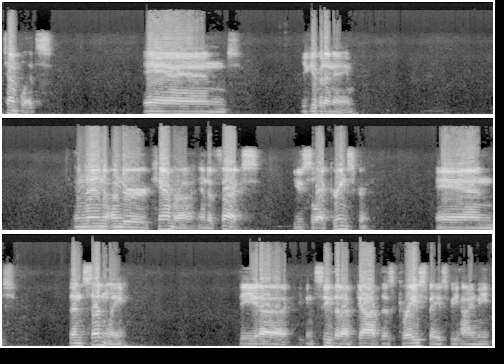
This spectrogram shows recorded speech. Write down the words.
templates and you give it a name. And then under camera and effects, you select green screen. And then suddenly, the uh, can see that I've got this gray space behind me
